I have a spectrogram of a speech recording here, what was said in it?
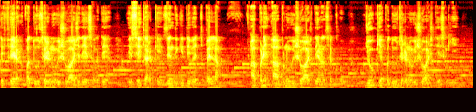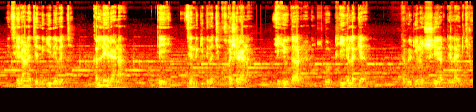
ਤੇ ਫਿਰ ਆਪਾਂ ਦੂਸਰੇ ਨੂੰ ਵਿਸ਼ਵਾਸ ਦੇ ਸਕਦੇ ਹਾਂ ਇਸੇ ਕਰਕੇ ਜ਼ਿੰਦਗੀ ਦੇ ਵਿੱਚ ਪਹਿਲਾਂ ਆਪਣੇ ਆਪ ਨੂੰ ਵਿਸ਼ਵਾਸ ਦੇਣਾ ਸਿੱਖੋ, ਜੋ ਕਿ ਆਪਾਂ ਦੂਸਰੇ ਨੂੰ ਵਿਸ਼ਵਾਸ ਦੇ ਸਕੀਏ। ਇਸੇ ਤਰ੍ਹਾਂ ਜ਼ਿੰਦਗੀ ਦੇ ਵਿੱਚ ਇਕੱਲੇ ਰਹਿਣਾ ਤੇ ਜ਼ਿੰਦਗੀ ਦੇ ਵਿੱਚ ਖੁਸ਼ ਰਹਿਣਾ, ਇਹੀ ਉਦਾਹਰਨ ਨੇ ਜੋ ਠੀਕ ਲੱਗਿਆ ਤਾਂ ਵੀਡੀਓ ਨੂੰ ਸ਼ੇਅਰ ਤੇ ਲਾਈਕ ਜ਼ਰੂਰ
